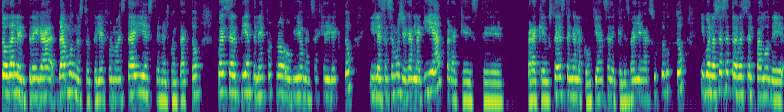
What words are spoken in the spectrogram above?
toda la entrega, damos nuestro teléfono, está ahí este, en el contacto, puede ser vía teléfono o vía mensaje directo y les hacemos llegar la guía para que, este, para que ustedes tengan la confianza de que les va a llegar su producto. Y bueno, se hace a través del pago de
